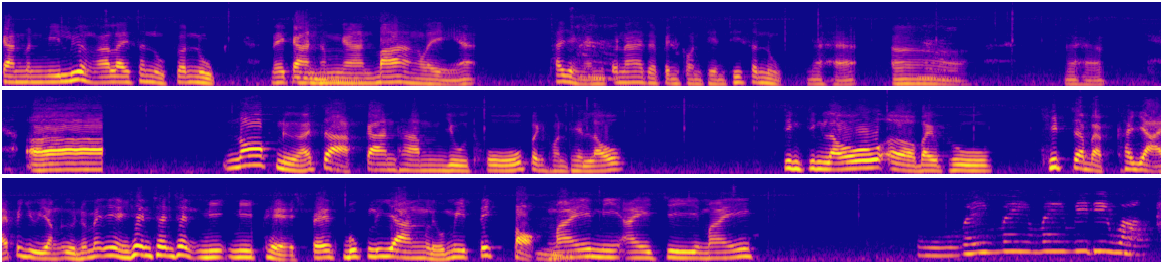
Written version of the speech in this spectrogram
กันมันมีเรื่องอะไรสนุกสนุกๆในการทำงานบ้างอะไรอย่างเงี้ย ถ้าอย่างนั้นก็น่าจะเป็นคอนเทนต์ที่สนุกนะฮะอ่านะฮะเอ่อนอกเหนือจากการทำ YouTube เป็นคอนเทนต์แล้ว จริง ๆ แล้วเอ่อใบพลูคิดจะแบบขยายไปอยู่อย่างอื่นด้วยไหมอย่างเช่นเช่นเช่นมีมีเพจ Facebook หรือยัง หรือมี TikTok ไหมมี IG ไหม โอ้ไม่ไม่ไม่ไม่ได้วางแผ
